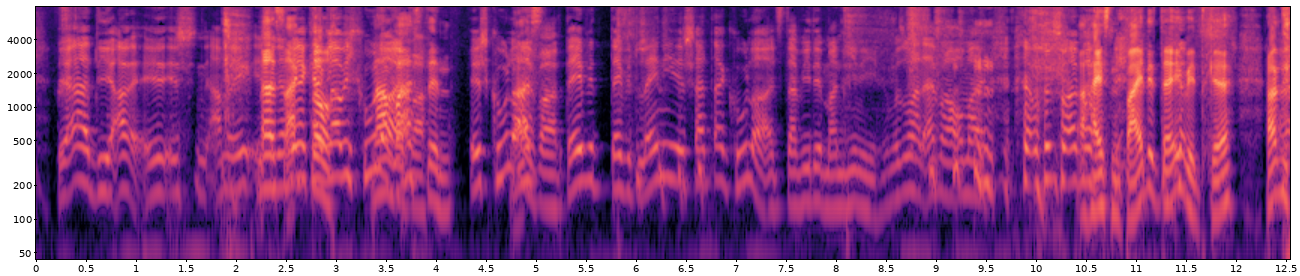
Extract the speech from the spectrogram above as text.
ja, die ist in, Ameri ist Na, in sag Amerika, glaube ich, cooler. Na was einfach. denn? Ist cooler Was? einfach. David, David Laney ist halt da cooler als Davide Manini. Muss man halt einfach auch mal. muss man einfach, Heißen beide David, gell? Heißen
